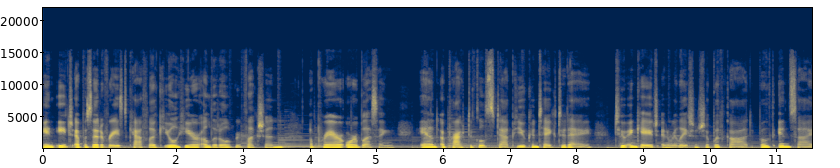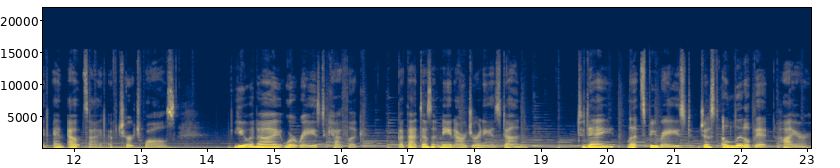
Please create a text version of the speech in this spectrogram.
In each episode of Raised Catholic, you'll hear a little reflection, a prayer or a blessing, and a practical step you can take today to engage in relationship with God both inside and outside of church walls. You and I were raised Catholic, but that doesn't mean our journey is done. Today, let's be raised just a little bit higher.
